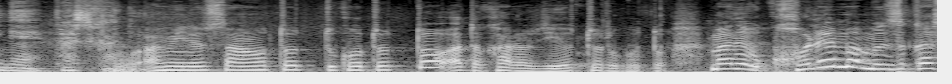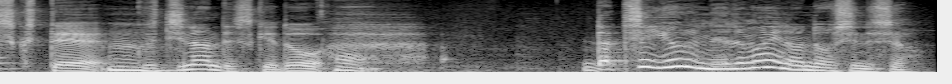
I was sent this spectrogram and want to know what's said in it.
いね。確かに。アミノ酸を取ることとあとカロリーを取ること。まあでもこれも難しくて愚痴なんですけど、はい。だって夜寝る前に飲んでほしいんですよ。うん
